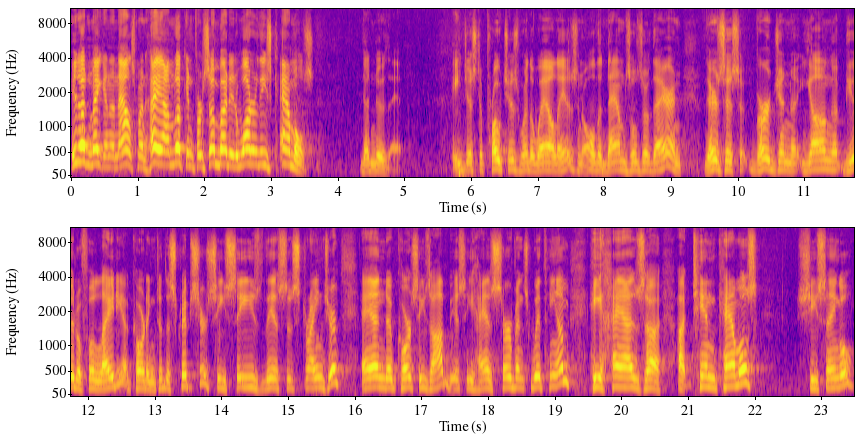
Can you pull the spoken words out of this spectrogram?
He doesn't make an announcement, hey, I'm looking for somebody to water these camels. Doesn't do that. He just approaches where the well is, and all the damsels are there, and there's this virgin, young, beautiful lady, according to the scriptures. She sees this stranger, and of course, he's obvious. He has servants with him, he has uh, uh, 10 camels. She's single.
